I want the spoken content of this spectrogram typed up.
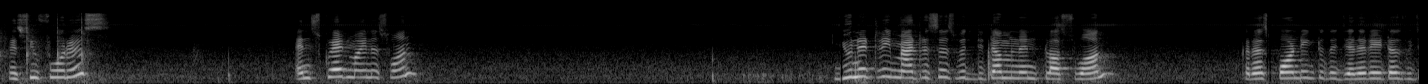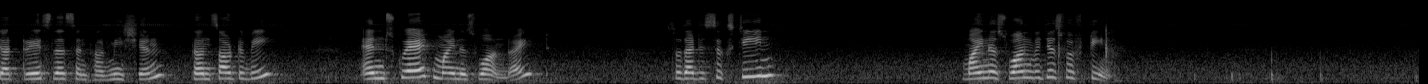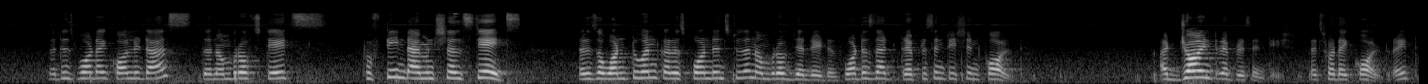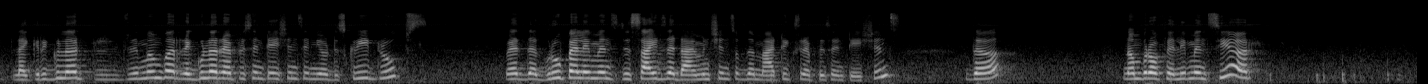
SU4 is n squared minus 1 unitary matrices with determinant plus 1 corresponding to the generators which are traceless and Hermitian turns out to be n squared minus 1 right. So, that is 16 minus 1 which is 15 that is what I call it as the number of states 15 dimensional states there is a one to one correspondence to the number of generators. What is that representation called? Adjoint representation that is what I called right like regular remember regular representations in your discrete groups where the group elements decides the dimensions of the matrix representations the number of elements here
